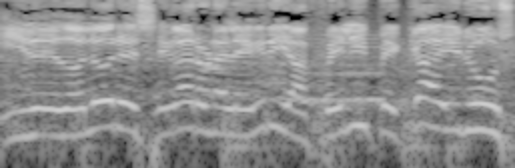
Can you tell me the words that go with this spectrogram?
Y de Dolores llegaron alegría Felipe Cairus,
